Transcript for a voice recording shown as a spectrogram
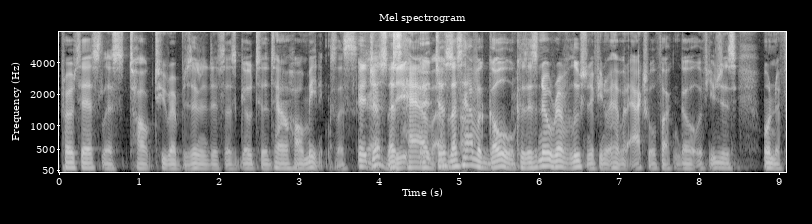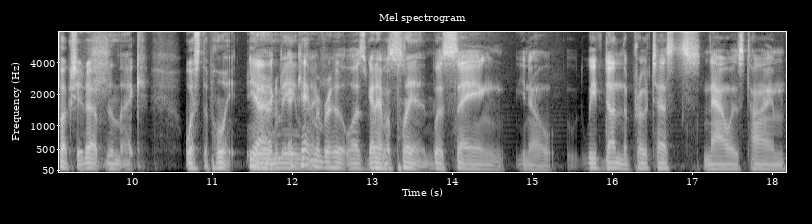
protest. Let's talk to representatives. Let's go to the town hall meetings. Let's It just let's de- have just- let's have a goal because there's no revolution if you don't have an actual fucking goal. If you just want to fuck shit up, then like, what's the point? You yeah, know I, what I mean. I can't Like, remember who it was. gotta have a plan. Was saying, you know, we've done the protests. Now is time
